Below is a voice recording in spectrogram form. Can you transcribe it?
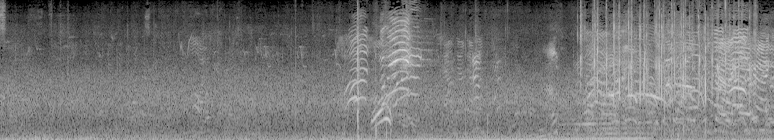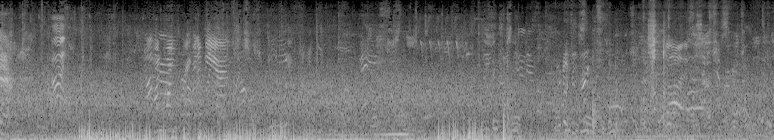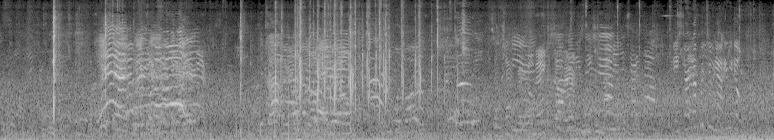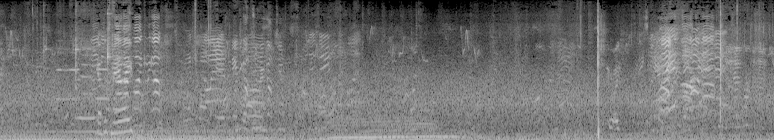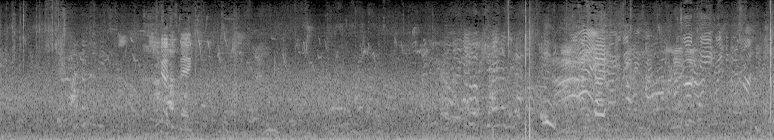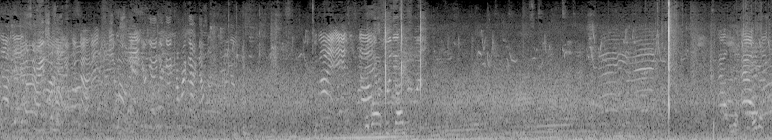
One, one, three. I think she's slow. Okay, start it up with two now. Here we go. Got this melee. Come on, here we go. Here we go. Two, here we go. Two. You got this, Meg. It's all right. She'll hold it. You got it. She'll hold it. You're good. You're good. Come right back now. Good ball, two strikes. There you go.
